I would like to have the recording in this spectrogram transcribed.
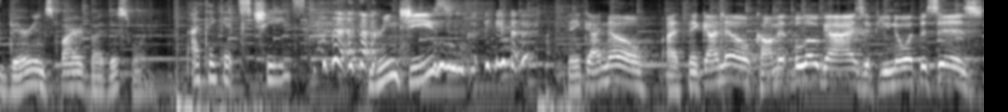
Very inspired by this one. I think it's cheese. Green cheese? think I know. I think I know. Comment below, guys, if you know what this is.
